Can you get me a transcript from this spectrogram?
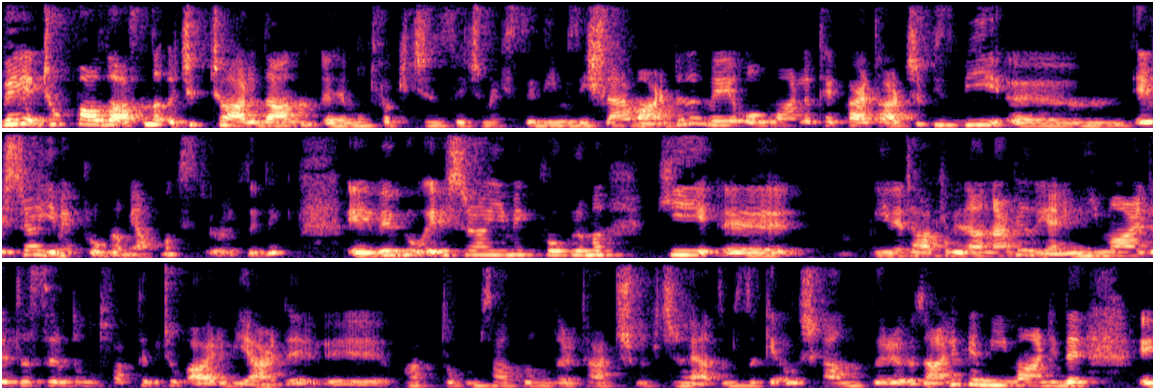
ve çok fazla aslında açık çağrıdan e, mutfak için seçmek istediğimiz işler vardı ve onlarla tekrar tartışıp biz bir e, eleştirel yemek programı yapmak istiyoruz dedik. E, ve bu eleştirel yemek programı ki e, yine takip edenler bilir yani mimaride, tasarımda, mutfak tabii çok ayrı bir yerde. E, farklı toplumsal konuları tartışmak için hayatımızdaki alışkanlıkları özellikle mimaride e,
